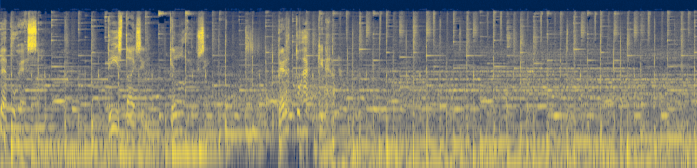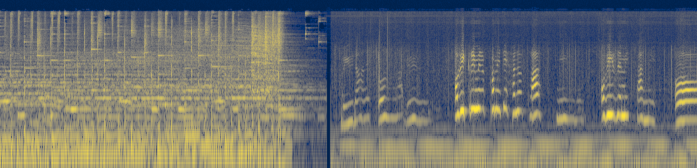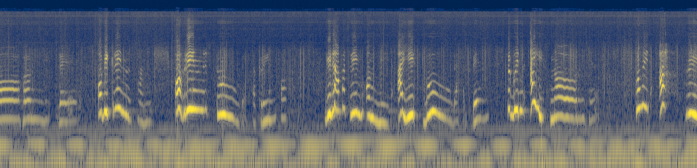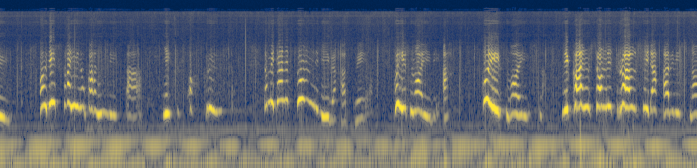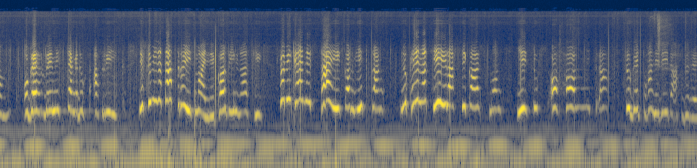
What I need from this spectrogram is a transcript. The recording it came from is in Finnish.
Yle puheessa. Tiistaisin kello yksi. Perttu Häkkinen. Myran är spunna du och vi krimmer kommer till henne plastminen och vi hunnit väl og beklimmelsene og hrynnene store fra Krim opp. Gud har fått trim om nid, har gitt boda har bevd, så Gud eis Norge. Som et ahruk, og det sier noe annet sak, Jesus og Krist. Som et annet sunne livet har treet, hvor er smøydig at, hvor er smøysna, ni kan som ni trollsmiddag har visst om, og gør vi mistenget ut Afrika. Jos se minä tatrois mainit korvinaski så vi känet taikon vissang nu kennat kiilasi kasmon Jesus och honnitra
